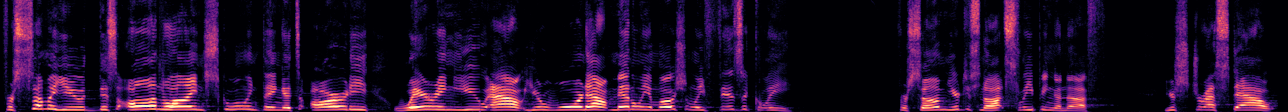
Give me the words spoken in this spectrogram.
For some of you, this online schooling thing, it's already wearing you out. You're worn out mentally, emotionally, physically. For some, you're just not sleeping enough. You're stressed out.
